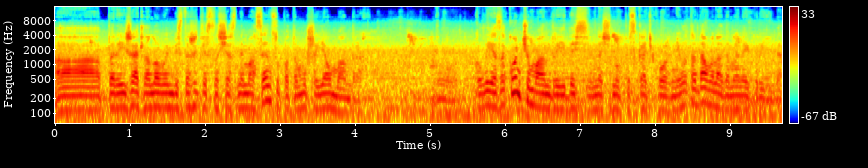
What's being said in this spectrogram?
А переїжджати на нове місце жительства зараз нема сенсу, тому що я в мандрах. От. Коли я закінчу мандри і десь почну пускати корні, от тоді вона до мене і приїде.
